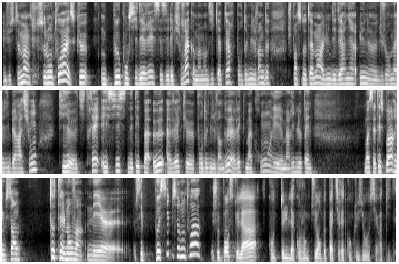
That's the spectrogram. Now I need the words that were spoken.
Justement, selon toi, est-ce qu'on peut considérer ces élections-là comme un indicateur pour 2022 Je pense notamment à l'une des dernières unes euh, du journal Libération qui euh, titrait Et si ce n'était pas eux avec, pour 2022 avec Macron et Marine Le Pen? Moi, cet espoir, il me semble totalement vain. Mais euh, c'est possible selon toi? Je pense que là, compte tenu de la conjoncture, on ne peut pas tirer de conclusions aussi rapides.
